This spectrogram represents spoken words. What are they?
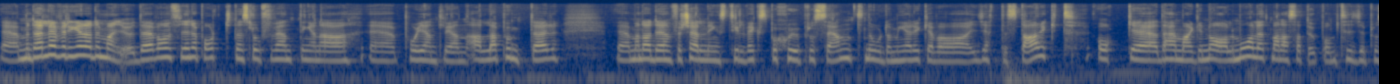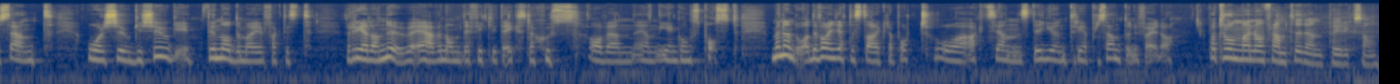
Eh, men där levererade man ju. Det var en fin rapport, den slog förväntningarna eh, på egentligen alla punkter. Eh, man hade en försäljningstillväxt på 7% Nordamerika var jättestarkt och eh, det här marginalmålet man har satt upp om 10% år 2020 det nådde man ju faktiskt redan nu även om det fick lite extra skjuts av en, en engångspost. Men ändå, det var en jättestark rapport och aktien stiger ju en 3 ungefär idag. Vad tror man om framtiden på Ericsson?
